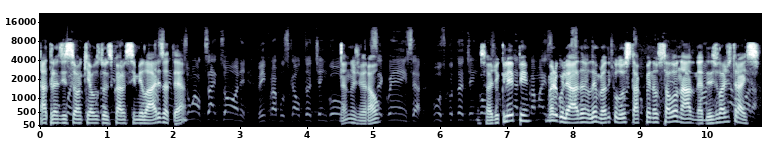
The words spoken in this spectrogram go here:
A transição aqui, os dois ficaram similares até. Né, no geral. Side clip, mergulhada. Lembrando que o Lúcio está com o pneu salonado, né? Desde lá de trás.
